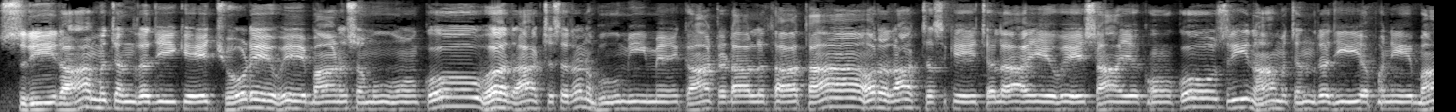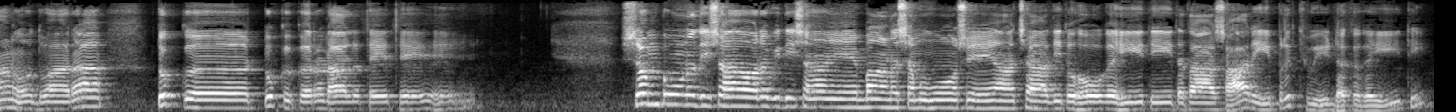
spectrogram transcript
श्री रामचंद्र जी के छोड़े हुए बाण समूहों को वह राक्षस रणभूमि में काट डालता था और राक्षस के चलाए हुए सहायकों को श्री रामचंद्र जी अपने बाणों द्वारा टुक टुक कर डालते थे। संपूर्ण दिशा और विदिशाएँ, बाण समूहों से आच्छादित हो गई थी तथा सारी पृथ्वी ढक गई थी।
